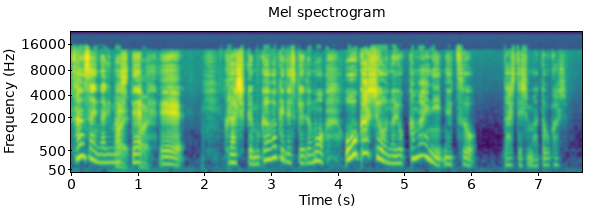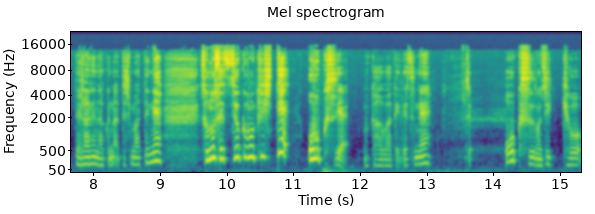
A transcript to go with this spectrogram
3歳になりまして、はいはい、えー、クラシックへ向かうわけですけれども桜花賞の4日前に熱を出してしまった桜花賞出られなくなってしまってねその雪辱も期してオークスへ向かうわけですね。オークスの実況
